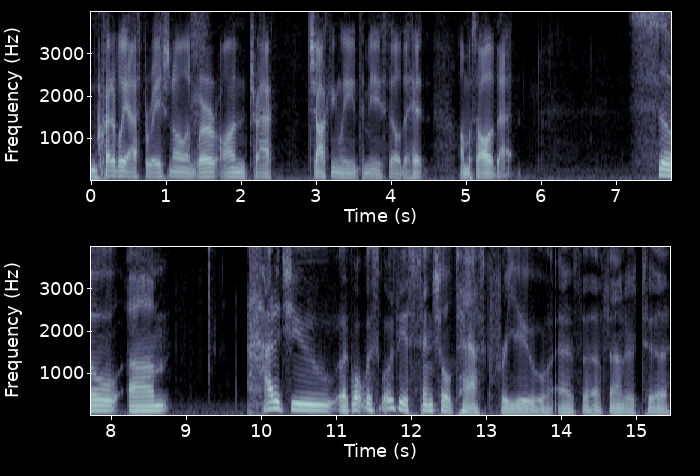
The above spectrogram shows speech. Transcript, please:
Incredibly aspirational. And we're on track, shockingly to me, still to hit almost all of that. So, um, how did you like? What was what was the essential task for you as the founder to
